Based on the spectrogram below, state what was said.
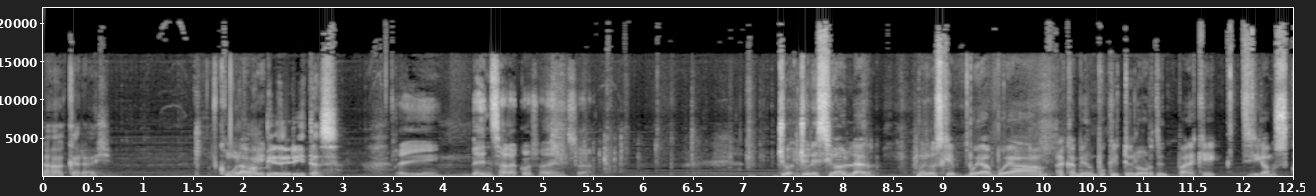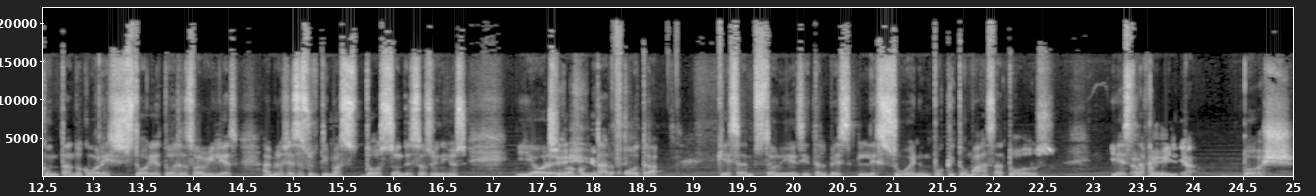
Ah, caray. ¿Cómo la Juan ve? Piedritas. Ahí, densa la cosa, densa. Yo, yo les iba a hablar, bueno, es que voy a, voy a, a cambiar un poquito el orden para que sigamos contando como la historia de todas esas familias, al menos esas últimas dos son de Estados Unidos, y ahora Sí. les voy a contar otra que es estadounidense y tal vez les suene un poquito más a todos, y es la Ok. familia Bush.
